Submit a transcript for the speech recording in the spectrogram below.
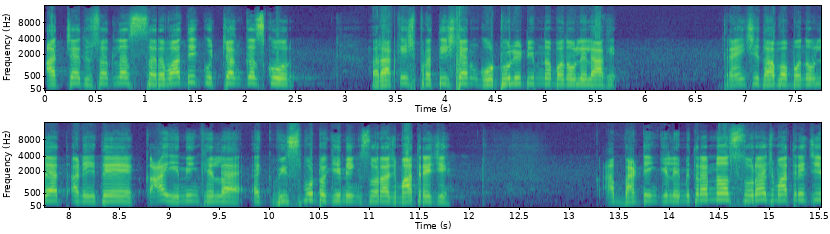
आजच्या दिवसातला सर्वाधिक उच्चांक स्कोर राकेश प्रतिष्ठान गोठवली टीमनं बनवलेला आहे. त्र्याऐंशी धाबा बनवल्यात आणि इथे काय इनिंग खेळलाय? एक विस्फोटक इनिंग स्वराज म्हात्रेची बॅटिंग केली. मित्रांनो स्वराज म्हात्रेची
